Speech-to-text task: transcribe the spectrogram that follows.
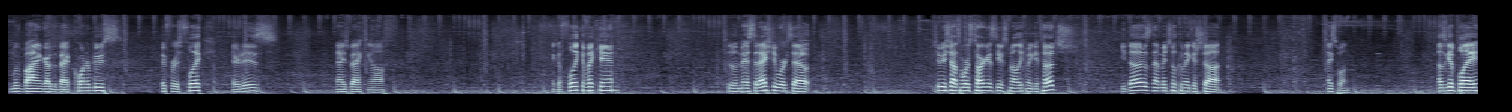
Move behind and grab the back corner boost. Wait for his flick. There it is. Now he's backing off. Make a flick if I can. Bit of a miss. It actually works out. Should be shot towards target. See if Smelly can make a touch. He does. Now Mitchell can make a shot. Nice one. That was a good play.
